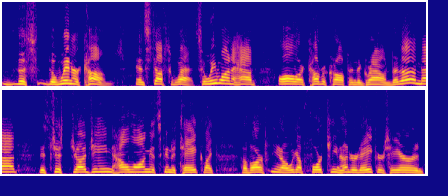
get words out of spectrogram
this the winter comes and stuff's wet. So we want to have all our cover crop in the ground. But other than that, it's just judging how long it's going to take. Like of our, you know, we got 1,400 acres here and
